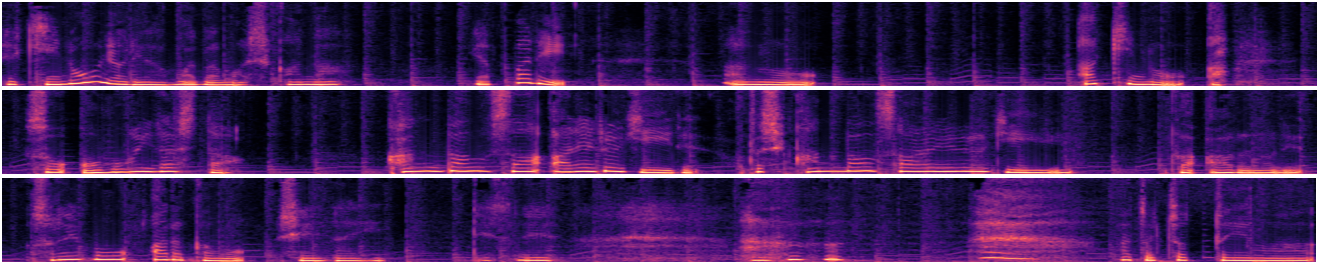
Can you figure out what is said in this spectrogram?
え昨日よりはまだマシかな。やっぱり、あの、秋の、あ、そう思い出した。寒暖差アレルギーで、私寒暖差アレルギーがあるので、それもあるかもしれないですね。あとちょっと今、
